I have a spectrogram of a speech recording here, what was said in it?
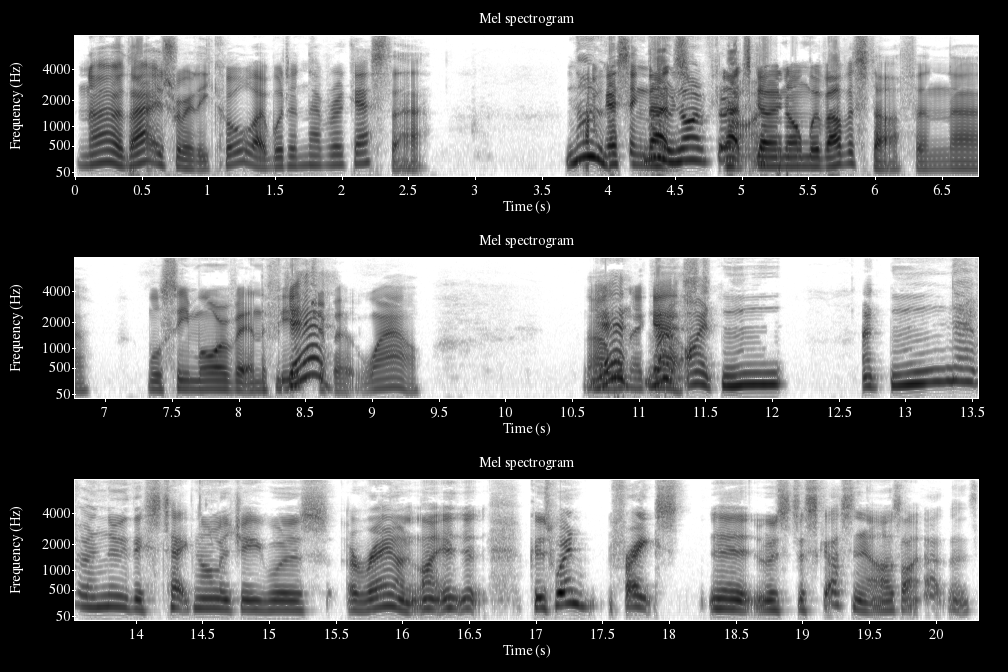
No, that is really cool. I would have never guessed that. No, I'm guessing that's no, that's going on with other stuff, and uh, we'll see more of it in the future. Yeah. But wow, I yeah, no. I'd n- I'd never knew this technology was around. Like, because when Frakes uh, was discussing it, I was like, oh, that,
